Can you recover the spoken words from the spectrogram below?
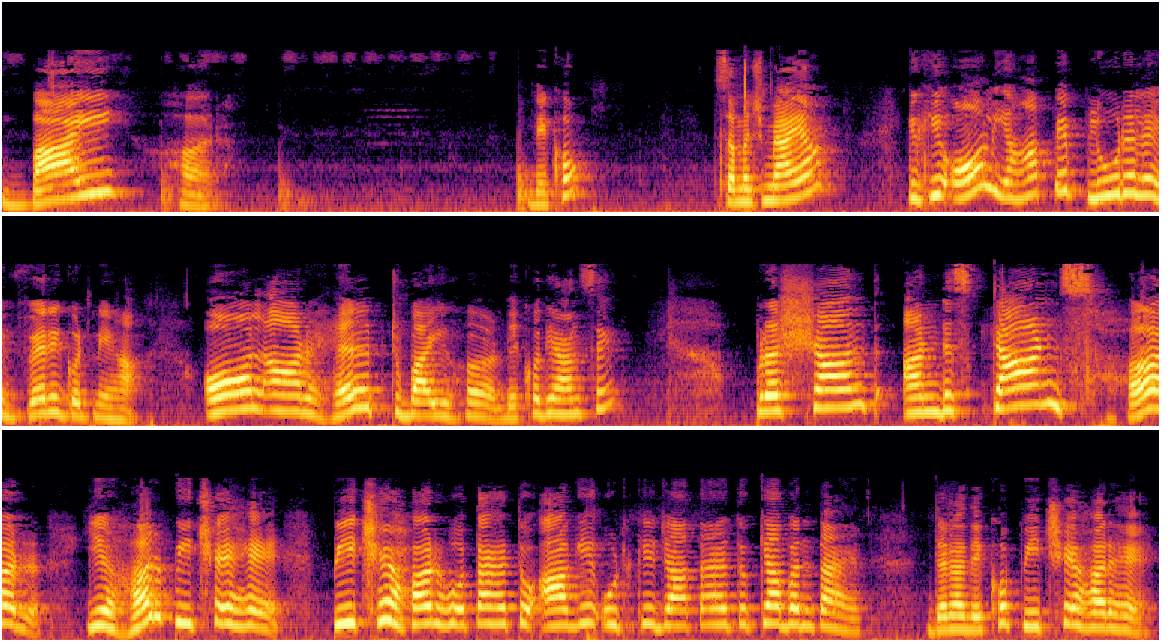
by her देखो, समझ में आया? क्योंकि ऑल यहाँ पे प्लूरल है। Very good Neha. All are helped by her देखो ध्यान से। प्रशांत अंडरस्टैंड हर ये हर पीछे है। पीछे हर होता है तो आगे उठ के जाता है तो क्या बनता है? जरा देखो, पीछे हर है।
